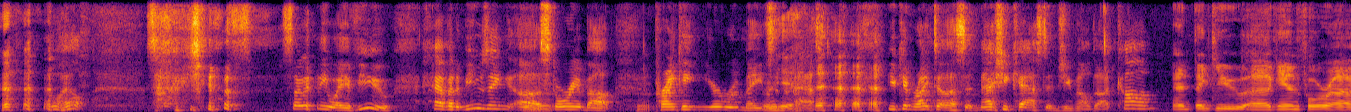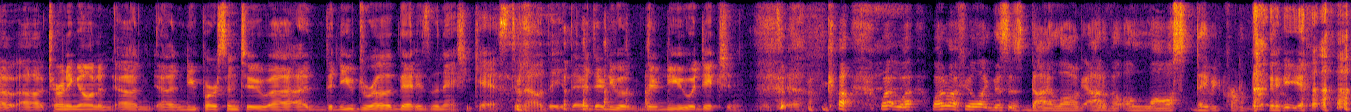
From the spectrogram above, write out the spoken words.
Oh hell. So yes. So anyway, if you have an amusing uh, story about pranking your roommates in the past, you can write to us at naschycast at gmail.com. And thank you uh, again for uh, uh, turning on a, a, a new person to uh, the new drug that is the Naschy Cast. You they, their their new their new addiction. Uh, God, why, why, why do I feel like this is dialogue out of a, a lost David Cronenberg? yeah.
